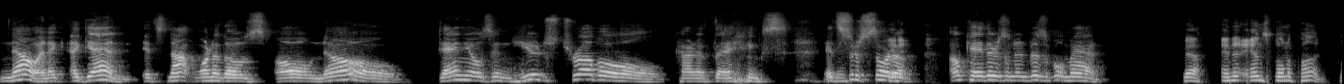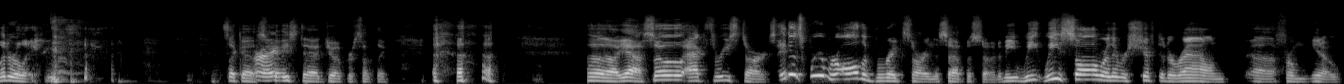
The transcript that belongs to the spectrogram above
No, and again, it's not one of those, oh no, Daniel's in huge trouble kind of things. It's just sort of, okay, there's an invisible man. Yeah, and it ends on a pun, literally. it's like a right. space dad joke or something. uh, yeah, so Act Three starts. It is weird where all the breaks are in this episode. I mean, we we saw where they were shifted around uh, from you know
